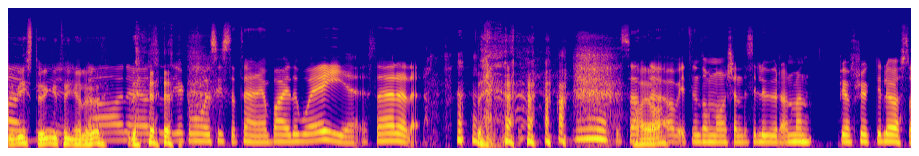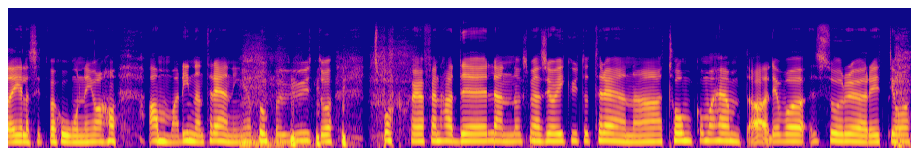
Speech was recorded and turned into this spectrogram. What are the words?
Du visste ju ingenting, eller hur? Ja, nej, alltså, jag kommer ihåg sista träningen. By the way, så här är det. så att, Ja, ja. Jag vet inte om någon kände sig lurad, men jag försökte lösa hela situationen. Jag ammade innan träningen, jag pumpade ut och sportchefen hade Lennox med sig. Jag gick ut och tränade. Tom kom och hämtade. Det var så rörigt. Jag,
